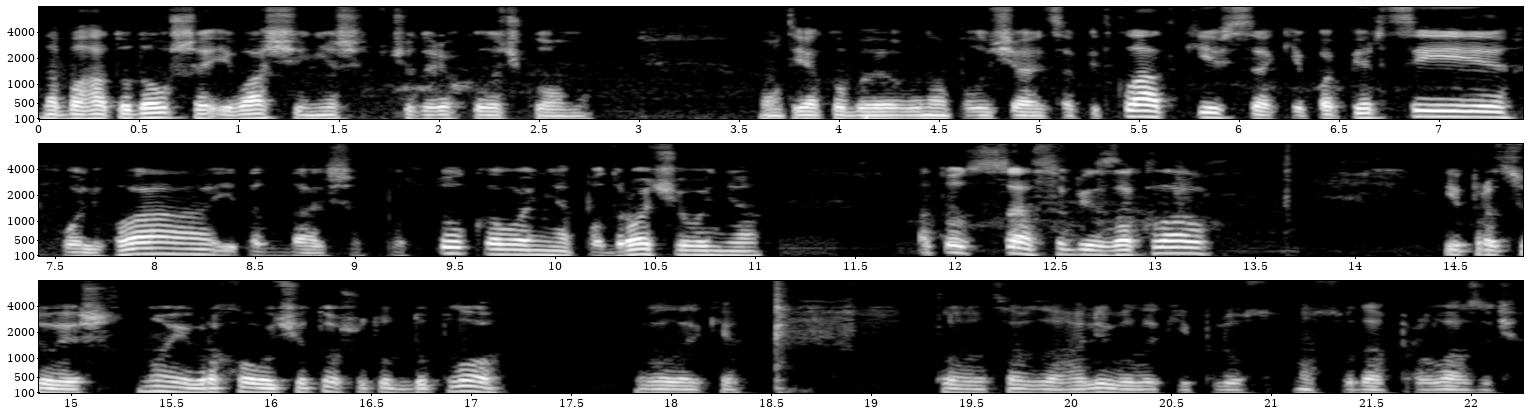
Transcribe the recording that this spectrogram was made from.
набагато довше і важче, ніж в чотирьохкулачковому. От, якоби воно виходить підкладки, всякі папірці, фольга і так далі. Постукування, подрочування. А тут все собі заклав і працюєш. Ну і враховуючи те, що тут дупло велике, то це взагалі великий плюс. Ну, сюди пролазить.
